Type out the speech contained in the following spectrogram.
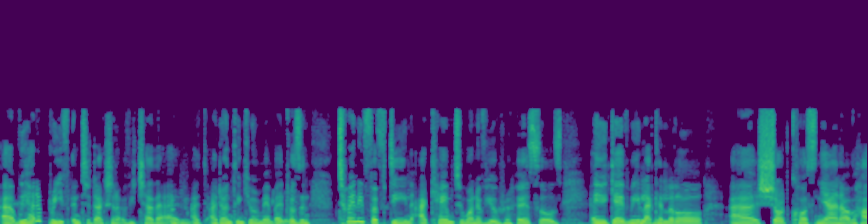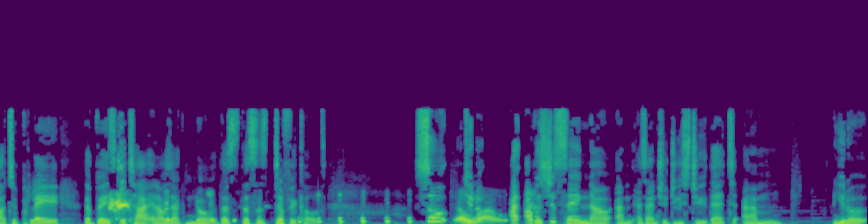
Uh, we had a brief introduction of each other. Mm-hmm. I, I, don't think you remember. It was in 2015. I came to one of your rehearsals and you gave me like mm-hmm. a little uh, short course nyana of how to play the bass guitar. And I was like, no, this, this is difficult. So, oh, you know, wow. I, I, was just saying now, um, as I introduced you, that, um, you know,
